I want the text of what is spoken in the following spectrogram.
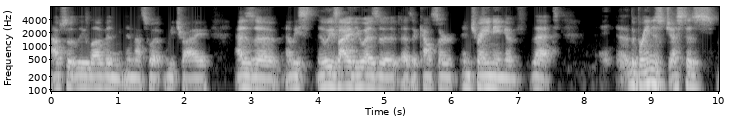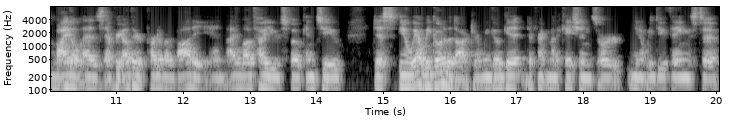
absolutely love and, and that's what we try as a at least at least I do as a as a counselor in training of that. Uh, the brain is just as vital as every other part of our body and I love how you spoke into just you know yeah we go to the doctor and we go get different medications or you know we do things to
